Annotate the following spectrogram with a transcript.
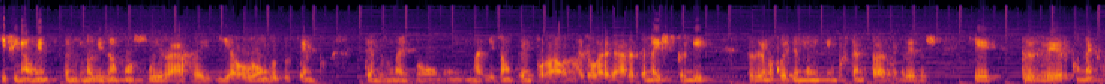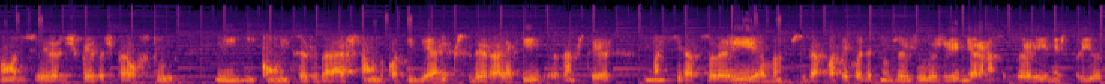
E finalmente temos uma visão consolidada e ao longo do tempo temos uma, uma visão temporal mais alargada. Também isto permite fazer uma coisa muito importante para as empresas, que é prever como é que vão ser as despesas para o futuro e, e, com isso ajudar à gestão do cotidiano e perceber, olha, aqui vamos ter uma necessidade de tesouraria, vamos precisar de qualquer coisa que nos ajude a gerir melhor a nossa tesouraria neste período,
